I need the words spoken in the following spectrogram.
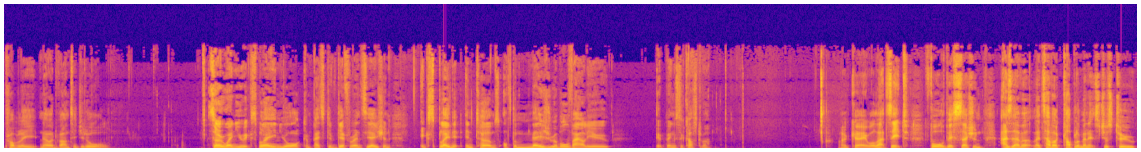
probably no advantage at all. So when you explain your competitive differentiation, explain it in terms of the measurable value it brings the customer. Okay, well, that's it for this session. As ever, let's have a couple of minutes just to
